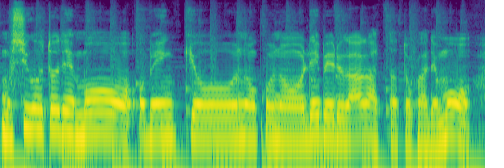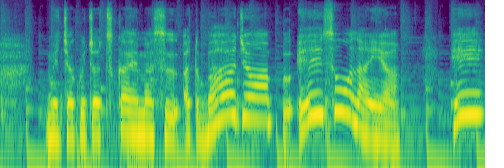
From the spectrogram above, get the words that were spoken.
もう仕事でもお勉強のこのレベルが上がったとかでもめちゃくちゃ使えます。あとバージョンアップ。えー、そうなんや。えー、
